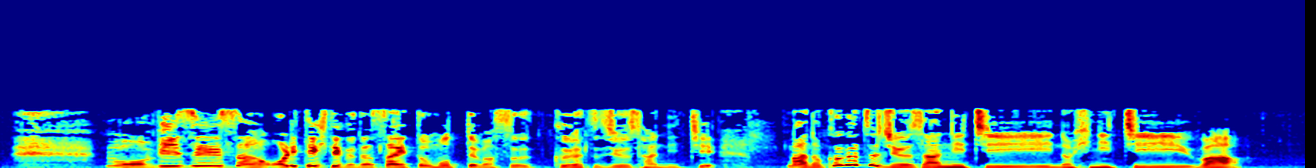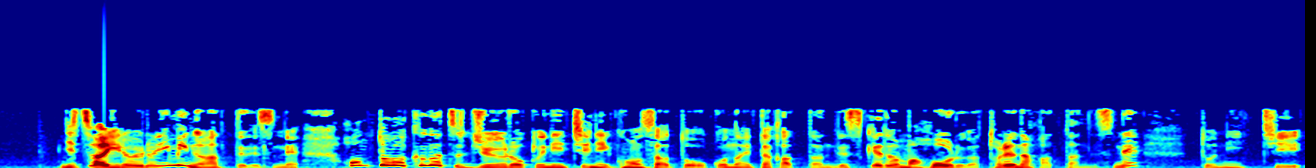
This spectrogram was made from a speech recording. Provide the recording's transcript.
もうビゼーさん降りてきてくださいと思ってます。9月13日。まあ、あの、9月13日の日にちは、実はいろいろ意味があってですね、本当は9月16日にコンサートを行いたかったんですけど、まあホールが取れなかったんですね。土日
